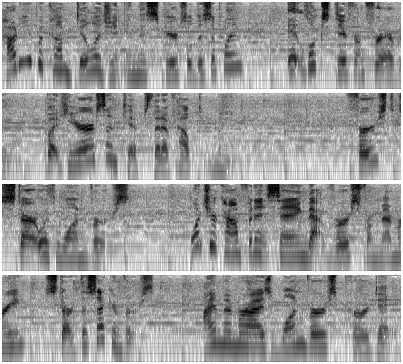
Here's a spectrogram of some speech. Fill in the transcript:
How do you become diligent in this spiritual discipline? It looks different for everyone, but here are some tips that have helped me. First, start with one verse. Once you're confident saying that verse from memory, start the second verse. I memorize one verse per day,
